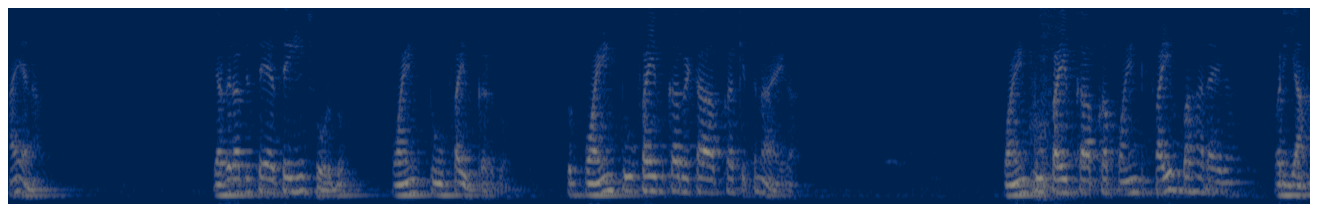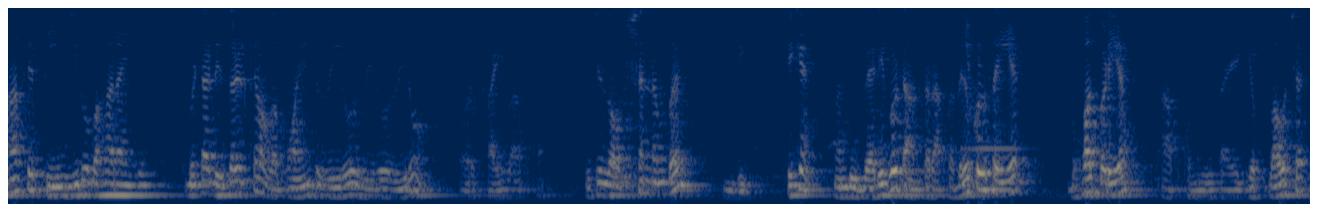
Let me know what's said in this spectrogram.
हाँ या ना? या फिर आप इसे ऐसे ही छोड़ दो पॉइंट टू फाइव कर दो। तो पॉइंट टू फाइव का बेटा आपका कितना आएगा? पॉइंट टू फाइव का आपका पॉइंट फाइव बाहर आएगा और यहाँ से तीन ज़ीरो बाहर आएँगे। तो बेटा रिज़ल्ट क्या होगा? पॉइंट ज़ीरो ज़ीरो ज़ीरो और फाइव आपका which is option number B ठीक है? मनदीप वेरी गुड आंसर आपका। बिल्कुल सही है। बहुत बढ़िया आपको मिलता है। गिफ्ट वाउचर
